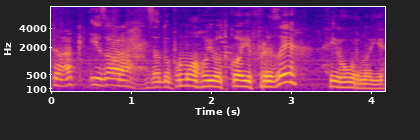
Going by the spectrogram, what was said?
Так, і зараз за допомогою такої фрези фігурної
